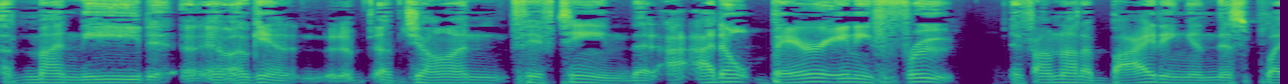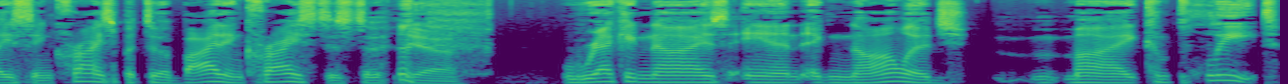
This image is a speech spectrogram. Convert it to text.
of my need, uh, again, of, of John 15, that I, I don't bear any fruit if I'm not abiding in this place in Christ. But to abide in Christ is to Yeah. recognize and acknowledge my complete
